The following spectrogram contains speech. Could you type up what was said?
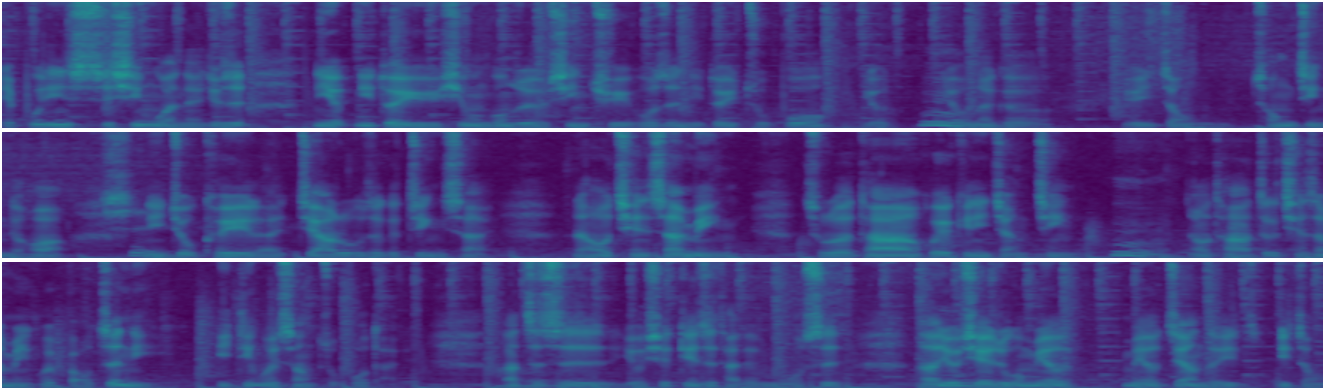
也不一定是新闻呢，就是。你有你对于新闻工作有兴趣，或者你对主播有有那个有一种憧憬的话，你就可以来加入这个竞赛。然后前三名，除了他会给你奖金，嗯，然后他这个前三名会保证你一定会上主播台。那这是有些电视台的模式。那有些如果没有没有这样的一一种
